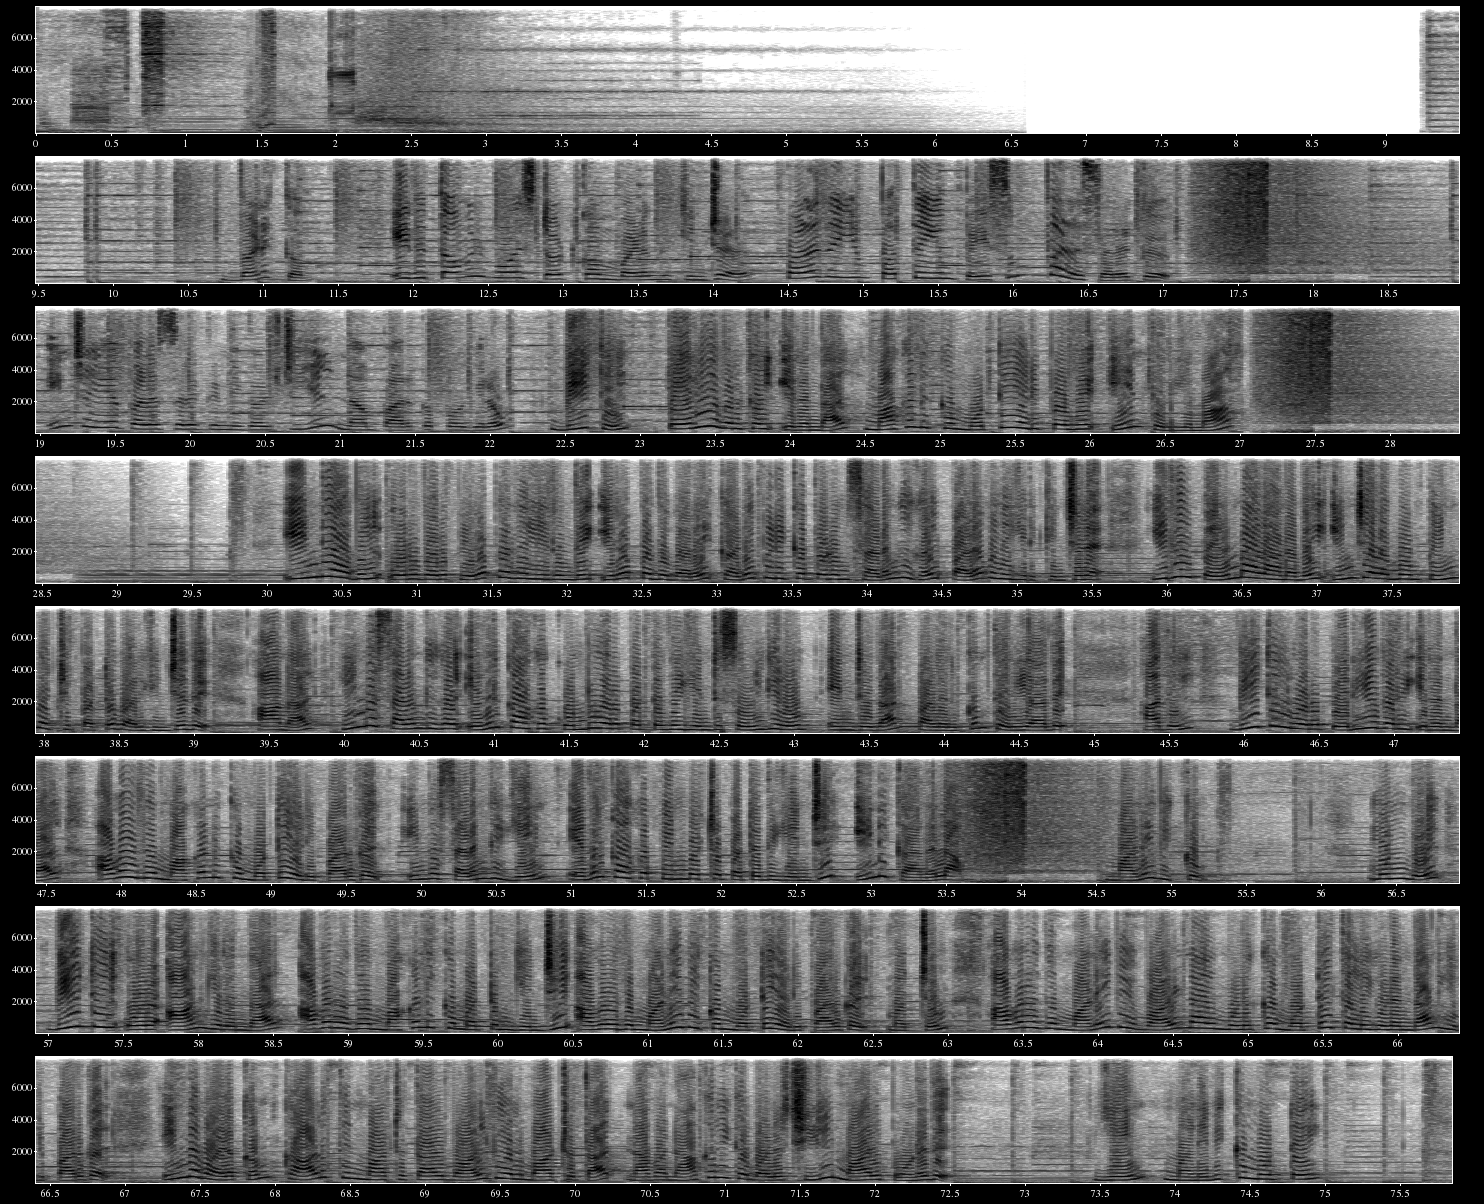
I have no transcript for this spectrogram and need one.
வணக்கம். இது Tamil voice dot com வழங்குகின்ற பலதையும் பத்தையும் பேசும் பலசரக்கு. இன்றைய பலசரக்கு நிகழ்ச்சியில் நாம் பார்க்க போகிறோம். வீட்டில் பெரியவர்கள் இருந்தால் மகனுக்கு மொட்டையடிப்பது ஏன் தெரியுமா? இந்தியாவில் ஒருவர் பிறப்பதிலிருந்து இறப்பது வரை கடைபிடிக்கப்படும் சடங்குகள் பலவன இருக்கின்றன. இதில் பெரும்பாலானவை இன்றளவும் பின்பற்றப்பட்டு வருகின்றது. ஆனால் இந்த சடங்குகள் எதற்காக கொண்டு வரப்பட்டது என்று சொல்கிறோம் என்றுதான் பலருக்கும் தெரியாது. அதில் வீட்டில் ஒரு பெரியவர் இருந்தால் அவரது மகனுக்கு மொட்டையடிப்பார்கள். இந்த சடங்கு ஏன் எதற்காக பின்பற்றப்பட்டது என்று இனி காணலாம். மனைவிக்கும் முன்பு வீட்டில் ஒரு ஆண் இருந்தால் அவரது மகனுக்கு மட்டும் இன்றி அவரது மனைவிக்கும் மொட்டை அடிப்பார்கள். மற்றும் அவரது மனைவி வாழ்நாள் முழுக்க மொட்டை தலையுடன் தான் இருப்பார்கள். இந்த வழக்கம் காலத்தின் மாற்றத்தால் வாழ்வியல் மாற்றத்தால் நவநாகரிக வளர்ச்சியில் மாறிப்போனது. ஏன் மனைவிக்கு மொட்டை?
